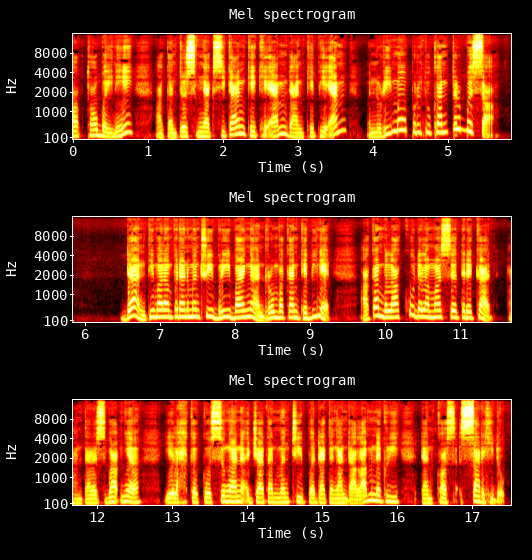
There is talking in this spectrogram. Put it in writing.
Oktober ini akan terus menyaksikan KKM dan KPM menerima peruntukan terbesar dan Timbalan Perdana Menteri beri bayangan rombakan kabinet akan berlaku dalam masa terdekat. Antara sebabnya ialah kekosongan jawatan Menteri Perdagangan Dalam Negeri dan kos sara hidup.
